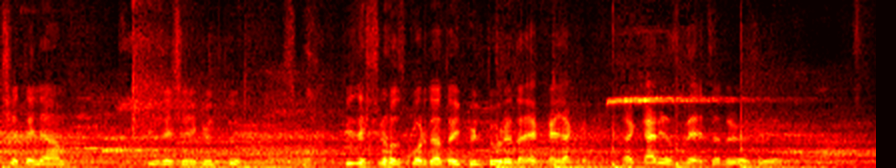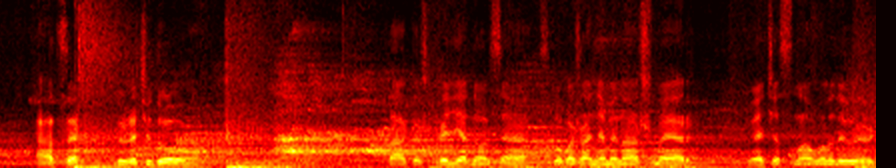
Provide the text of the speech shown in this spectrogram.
учителям фізичної культури, фізичного спорту, а то й культури. Да, яка, яка, яка різниця, друзі. А це дуже чудово. Також приєднувався з побажаннями наш мер В'ячеслав Володимирович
